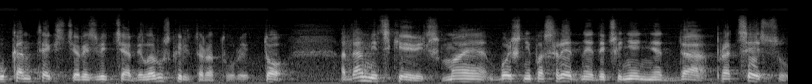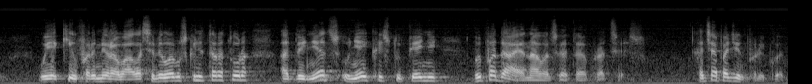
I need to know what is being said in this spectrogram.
у кантэксце развіцця беларускай літаратуры то адам міцкевич мае больш непасрэднае дачыненне да працэсу у якім фарміравалася беларуская літаратура а дынец у нейкай ступені выпадае нават з гэтага працэсу. Хаця б адзін прыклад.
